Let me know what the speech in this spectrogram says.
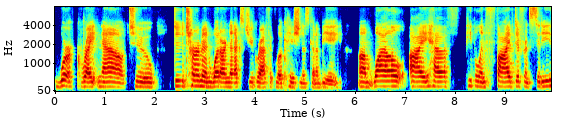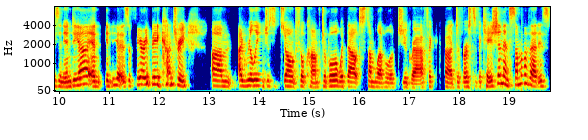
work right now to determine what our next geographic location is going to be. Um, while I have people in five different cities in India, and India is a very big country, um, I really just don't feel comfortable without some level of geographic uh, diversification. And some of that is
